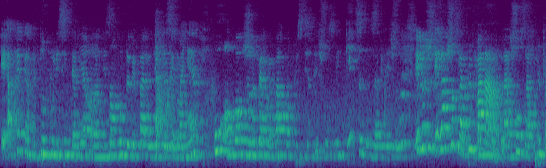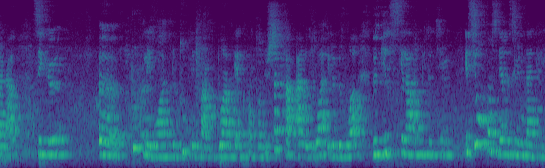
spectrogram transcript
et après faire du tone policing derrière en leur disant vous ne devez pas le dire de cette manière, ou encore je ne permets pas qu'on puisse dire des choses, mais dites ce que vous avez des choses. Et, et la chose la plus banale, la chose la plus banale, c'est que euh, toutes les voix de toutes les femmes doivent être entendues. Chaque femme a le droit et le devoir de dire ce qu'elle a envie de dire. Et si on considère que c'est une dinguerie,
